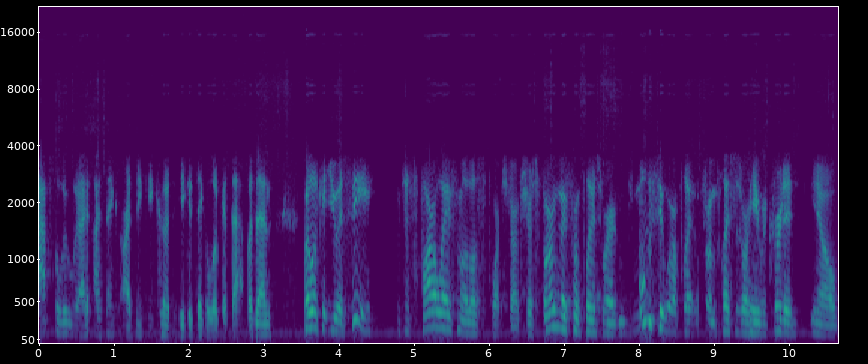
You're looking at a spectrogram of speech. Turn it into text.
absolutely, I, I think I think he could he could take a look at that. But then if I look at USC, which is far away from all those support structures, far away from a place where mostly were from places where he recruited, you know,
